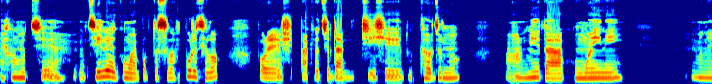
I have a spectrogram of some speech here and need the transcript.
এখন হচ্ছে ছেলে ঘুমায় পড়তেছে, পড়েছিল। পরে তাকে হচ্ছে ডাক দিচ্ছি, সে দুধ খাওয়ার জন্য। আর মেয়ে তা ঘুমায়নি মানে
